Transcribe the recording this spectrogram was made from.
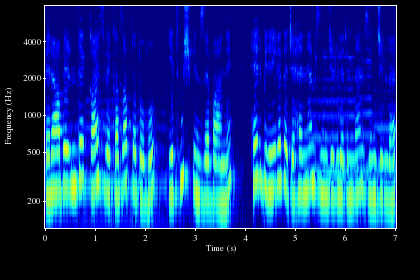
Beraberinde gayz ve gazapla dolu 70 bin zebani, her biriyle de cehennem zincirlerinden zincirler,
